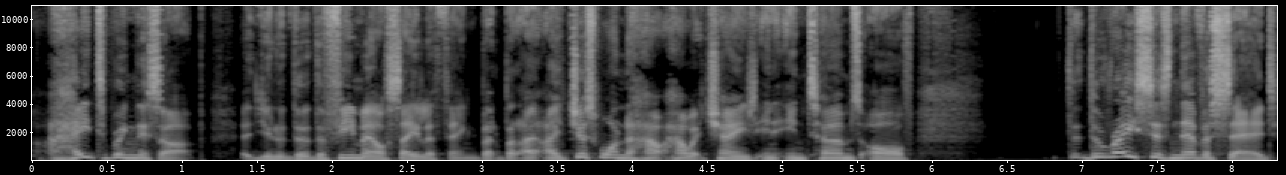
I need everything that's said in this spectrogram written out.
I hate to bring this up, you know, the the female sailor thing, but but I, I just wonder how how it changed in in terms of. The, the race has never said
